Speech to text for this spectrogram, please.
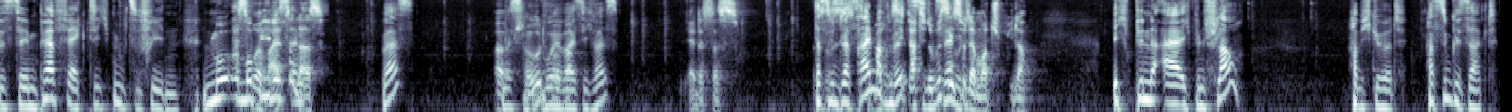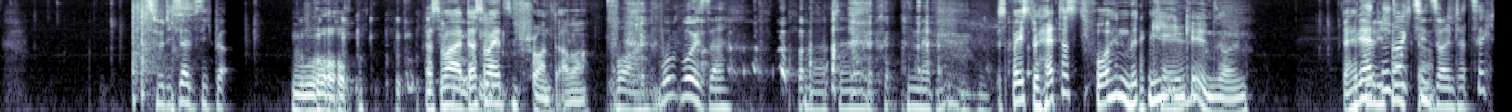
System, perfekt. Ich bin zufrieden. Ein Mo woher mobiles weißt du das? Was? Äh, was gut, woher woher- weiß ich was? Ja, dass das. Dass du ist- das reinmachen Ich willst? dachte, du bist Sehr nicht so gut. der Mod-Spieler. Ich bin, äh, ich bin schlau. Hab ich gehört. Hast du gesagt. Das würde ich selbst nicht be... Wow. Das war, das war jetzt ein Front, aber. Boah, wo, wo ist er? Warte. Map. Space, du hättest vorhin mit mir Okay. ihn killen sollen. Da hätten Wir wir, hätten die Chance durchziehen gehabt. sollen, tatsächlich.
